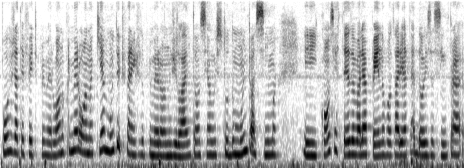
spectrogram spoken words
por já ter feito o primeiro ano, o primeiro ano aqui é muito diferente do primeiro ano de lá, então assim, é um estudo muito acima e com certeza vale a pena, eu voltaria até dois assim para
